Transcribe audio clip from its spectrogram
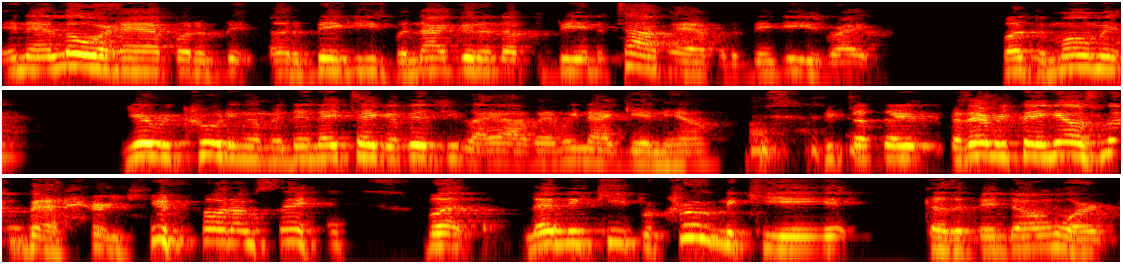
in that lower half of the of the Big East, but not good enough to be in the top half of the Big East, right? But the moment you're recruiting them and then they take a visit, you're like, oh man, we're not getting him because they because everything else looked better. You know what I'm saying? But let me keep recruiting the kid because if it don't work,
